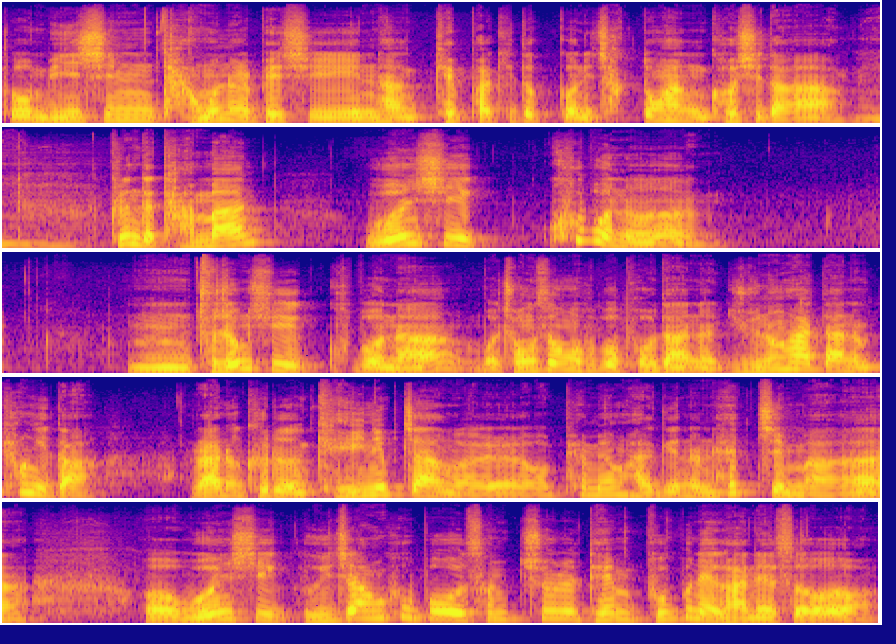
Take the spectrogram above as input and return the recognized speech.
또 민심 당원을 배신한 개파 기득권이 작동한 것이다. 그런데 다만 우원식 후보는 음, 조정식 후보나 뭐 정성호 후보보다는 유능하다는 평이다라는 그런 개인 입장을 어, 표명하기는 했지만 어, 우원식 의장 후보 선출된 부분에 관해서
